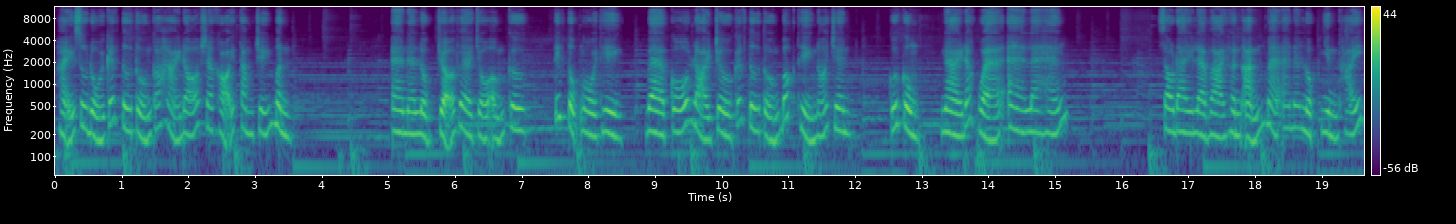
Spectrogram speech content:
Hãy xua đuổi các tư tưởng có hại đó ra khỏi tâm trí mình. Anna Lục trở về chỗ ẩn cư, tiếp tục ngồi thiền và cố loại trừ các tư tưởng bất thiện nói trên. Cuối cùng, Ngài đắc quả A-la-hán. Sau đây là vài hình ảnh mà Anna Lục nhìn thấy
